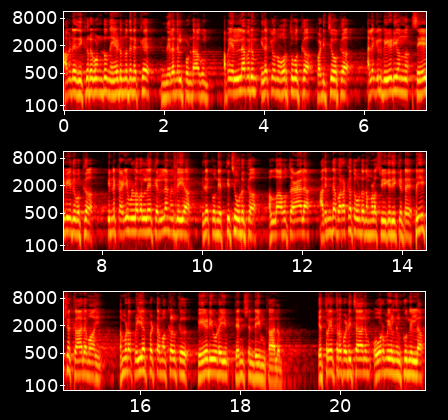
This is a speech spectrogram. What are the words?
അവന്റെ ദിക്കറ് കൊണ്ട് നേടുന്നതിനൊക്കെ നിലനിൽപ്പുണ്ടാകും. അപ്പൊ എല്ലാവരും ഇതൊക്കെ ഒന്ന് ഓർത്തു വെക്കുക പഠിച്ചു വെക്കുക അല്ലെങ്കിൽ വീഡിയോ ഒന്ന് സേവ് ചെയ്ത് വെക്കുക. പിന്നെ കഴിവുള്ളവരിലേക്കെല്ലാം എന്ത് ചെയ്യുക? ഇതൊക്കെ ഒന്ന് എത്തിച്ചു കൊടുക്കുക. അള്ളാഹു തയാല അതിന്റെ വറക്കത്തുകൊണ്ട് നമ്മളെ സ്വീകരിക്കട്ടെ. പരീക്ഷക്കാലമായി നമ്മുടെ പ്രിയപ്പെട്ട മക്കൾക്ക് പേടിയുടെയും ടെൻഷന്റെയും കാലം. എത്ര എത്ര പഠിച്ചാലും ഓർമ്മയിൽ നിൽക്കുന്നില്ല.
